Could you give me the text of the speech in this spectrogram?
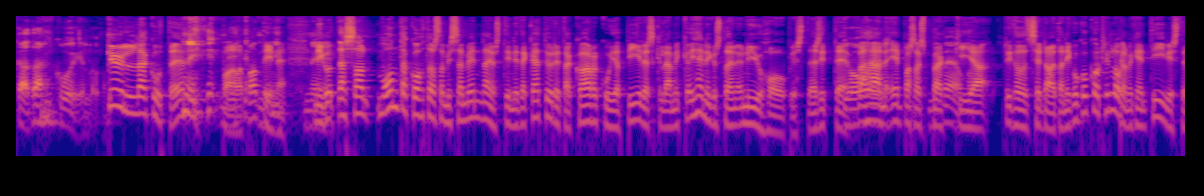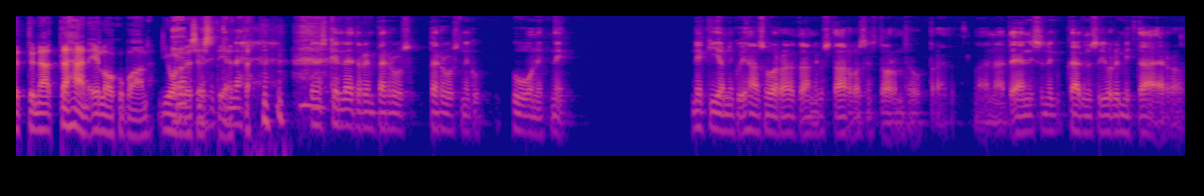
Kataan kuiluun. Kyllä, kuten niin, Palpatine. Niin, niin, niin. Niin, tässä on monta kohtausta, missä mennään just niitä kätyritä karkuun ja piileskellään, mikä on ihan niin kuin New Hopeista, ja sitten Joo, vähän Empire Back ja Return of Jedi, niin koko trilogia melkein tiivistettynä tähän elokuvaan juonellisesti. Ja, että... ne, Skeletorin perus, perus niin kuunit, niin nekin on niin kuin ihan suoraan jotain niin kuin Star Warsin Stormtroopereita. Ei niissä ole niin kuin käytännössä juuri mitään eroa.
